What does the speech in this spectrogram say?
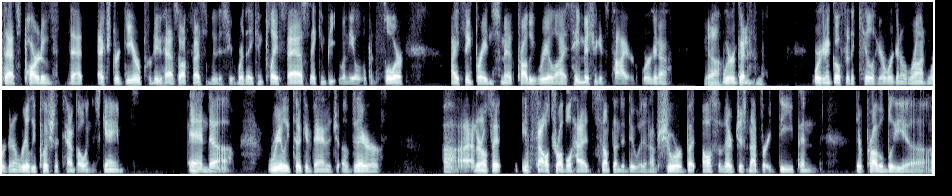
that's part of that extra gear Purdue has offensively this year where they can play fast, they can beat you in the open floor. I think Braden Smith probably realized, hey, Michigan's tired. We're gonna, yeah, we're gonna, we're gonna go for the kill here. We're gonna run. We're gonna really push the tempo in this game, and uh, really took advantage of their uh, I don't know if it if foul trouble had something to do with it. I'm sure, but also they're just not very deep, and they're probably uh,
